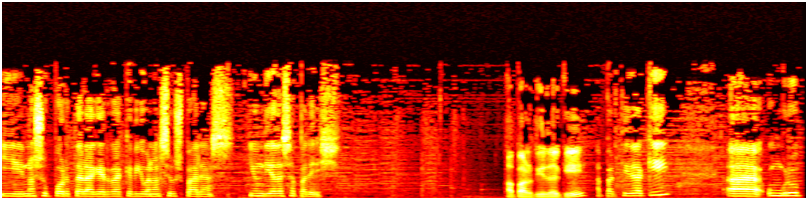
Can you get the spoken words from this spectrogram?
i no suporta la guerra que viuen els seus pares i un dia desapareix. A partir d'aquí, A partir d'aquí, eh, un grup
